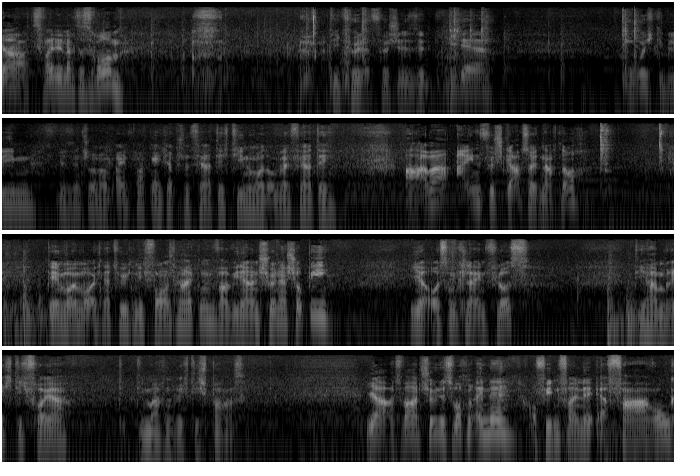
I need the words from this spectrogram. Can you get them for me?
Ja, zweite Nacht ist rum. Die Köderfische sind wieder ruhig geblieben. Wir sind schon am Einpacken. Ich habe schon fertig. Tino hat auch gleich fertig. Aber einen Fisch gab es heute Nacht noch. Den wollen wir euch natürlich nicht vorenthalten. War wieder ein schöner Schuppi. Hier aus dem kleinen Fluss. Die haben richtig Feuer. Die machen richtig Spaß. Ja, es war ein schönes Wochenende. Auf jeden Fall eine Erfahrung.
